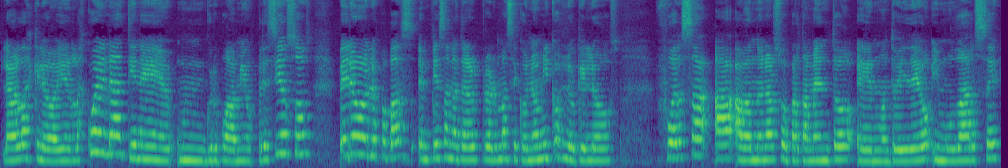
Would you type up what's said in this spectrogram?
la verdad es que le va bien en la escuela, tiene un grupo de amigos preciosos, pero los papás empiezan a tener problemas económicos, lo que los fuerza a abandonar su apartamento en Montevideo y mudarse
